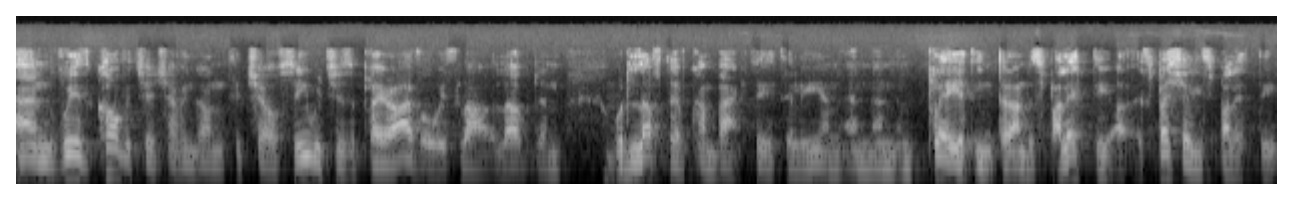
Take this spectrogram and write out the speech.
and with Kovacic having gone to Chelsea, which is a player I've always lo- loved and would love to have come back to Italy and, and, and, and play at Inter under Spalletti, uh, especially Spalletti.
